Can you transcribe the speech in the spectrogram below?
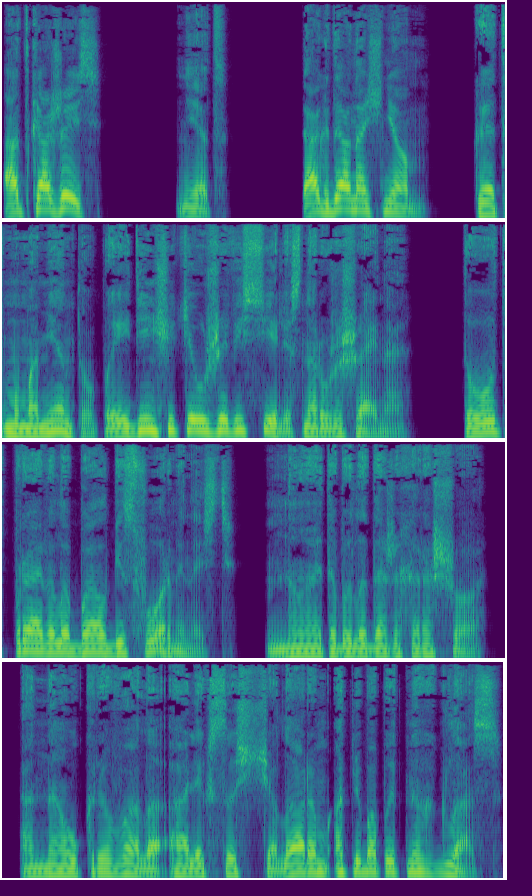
Откажись». «Нет». «Тогда начнем». К этому моменту поединщики уже висели снаружи Шайна. Тут правило бал бесформенность. Но это было даже хорошо. Она укрывала Алекса с Чаларом от любопытных глаз,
